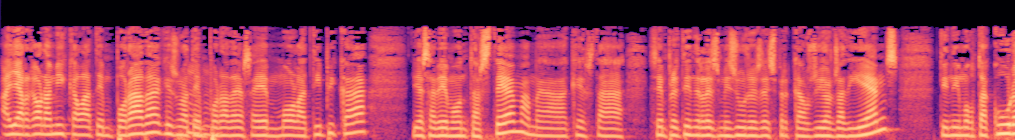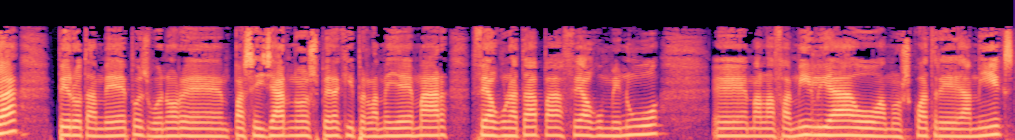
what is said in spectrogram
allargar una mica la temporada, que és una temporada, ja sabem, molt atípica, ja sabem on estem, amb aquesta, sempre tindre les mesures, les precaucions adients, tenir molta cura, però també, pues, bueno, eh, passejar-nos per aquí, per la Mella de Mar, fer alguna tapa, fer algun menú, eh, amb la família o amb els quatre amics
